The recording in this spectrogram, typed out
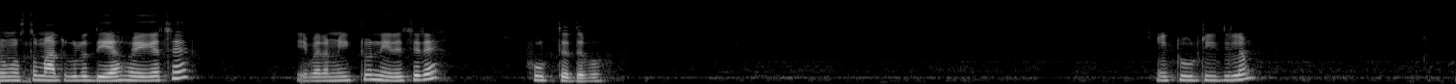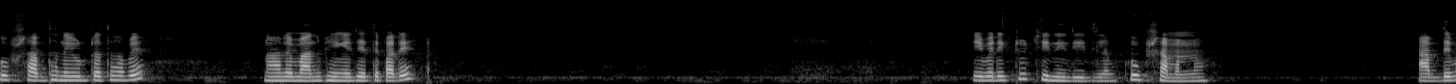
সমস্ত মাছগুলো দেওয়া হয়ে গেছে। এবার আমি একটু নেড়ে চেড়ে ফুটতে দেব। একটু উল্টিয়ে দিলাম। খুব সাবধানে উল্টাতে হবে, নাহলে মাছ ভেঙে যেতে পারে। এবার একটু চিনি দিয়ে দিলাম, খুব সামান্য। আর দেব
